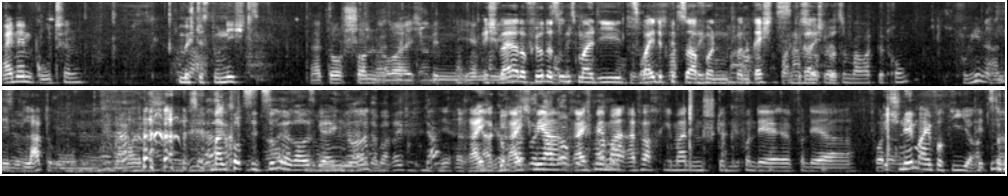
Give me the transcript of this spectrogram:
Einen guten. Möchtest du nichts? Ja, doch schon, aber ich bin irgendwie. Ich wäre ja dafür, dass uns mal die zweite Pizza von, von rechts hast du gereicht wird. letzte Mal was getrunken? Vorhin an dem Blatt oben. Mal kurz die Zunge rausgehängt? Reich, Ja, reich, guck, mir, reich mir mal einfach jemand ein Stück von der von der Ich nehme einfach die, ja. Pizza.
